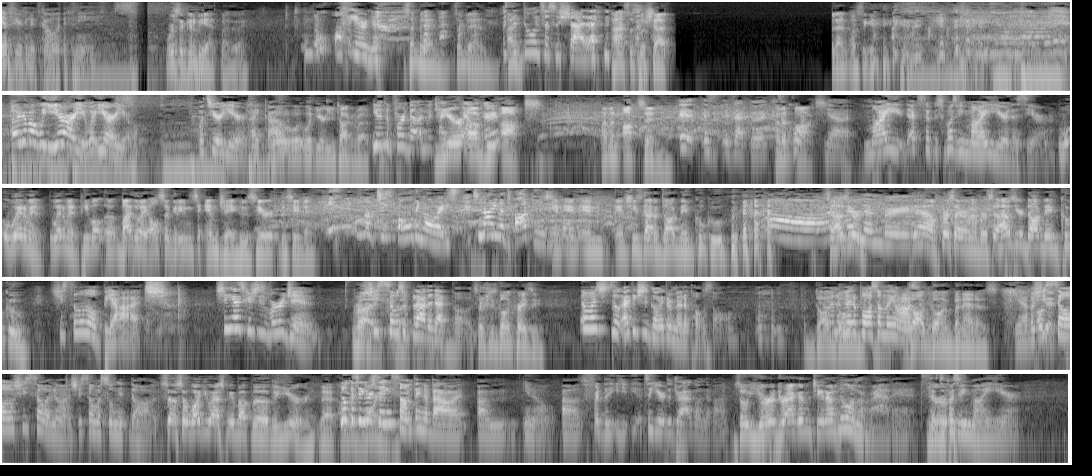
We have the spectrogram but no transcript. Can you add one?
If you're gonna go with me. Where's it gonna be at, by the way? No, off air na. Saan ba yan? Saan ba yan? Basta doon sa susyalan. Ah, sa social. O, sige. Oh, no, but what year are you? What year are you? What's your year? Like, um, what, what year are you talking about? you the, for the Chinese Year of the ox. I'm an oxen. It, is, is that good? I'm an course- ox. Yeah. My, that's supposed to be my year this year. W- wait a minute. Wait a minute. People, uh, by the way, also good evening to MJ, who's here this evening. Look, she's folding already. She's, she's not even talking. And, and, folding. and, and she's got a dog named Cuckoo. Aw, So how's I your- remember. yeah, of course I remember. So how's your dog named Cuckoo? She's still a little biatch. She is because she's virgin. Right. She's so right. that dog. So she's going crazy. No, she's, I think she's going through menopausal. A dog Ano, going, menopausal na yung aso dog niya. going bananas. Yeah, but Okay. she's so, she's so ano, she's so masungit dog. So, so why do you ask me about the, the year that No, I was because you were born saying something about, um, you know, uh, for the, it's a year of the dragon, diba? So you're a dragon, Tina? No, I'm a rabbit. So it's supposed to be my year.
